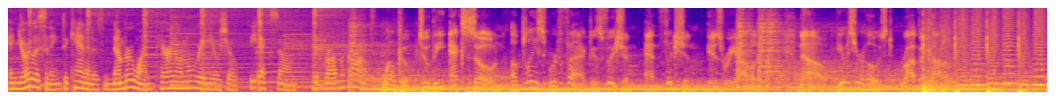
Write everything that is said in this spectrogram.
And you're listening to Canada's number one paranormal radio show, The X Zone, with Rob McConnell. Welcome to the X Zone, a place where fact is fiction and fiction is reality. Now, here's your host, Rob McConnell. Sweet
